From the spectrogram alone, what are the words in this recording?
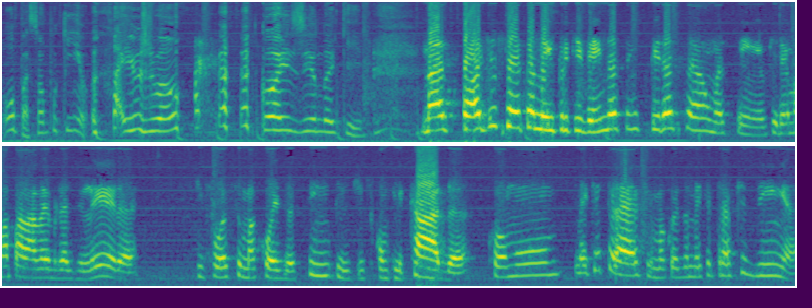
Opa, só um pouquinho. Aí o João corrigindo aqui. Mas pode ser também, porque vem dessa inspiração, assim. Eu queria uma palavra brasileira que fosse uma coisa simples, descomplicada, como mequetrefe, uma coisa mequetrefezinha.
